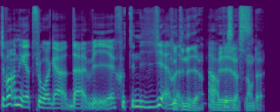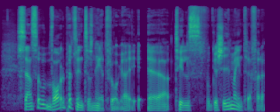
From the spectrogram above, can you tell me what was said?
Det var en het fråga där vi 79... 79 och Ja, vi precis. röstade om det. Sen så var det plötsligt inte en sån het fråga eh, tills Fukushima inträffade.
